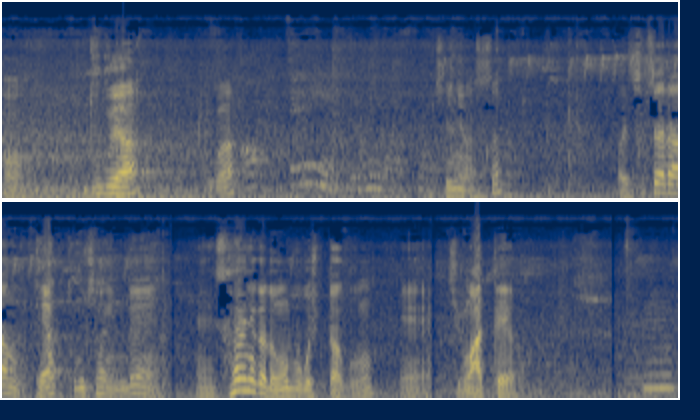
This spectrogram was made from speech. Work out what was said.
어 누구야? 누가? 제니 진이 왔어? 어, 집사람 대학 동창인데 예, 서현이가 너무 보고 싶다고. 예, 지금 왔대요. 음,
